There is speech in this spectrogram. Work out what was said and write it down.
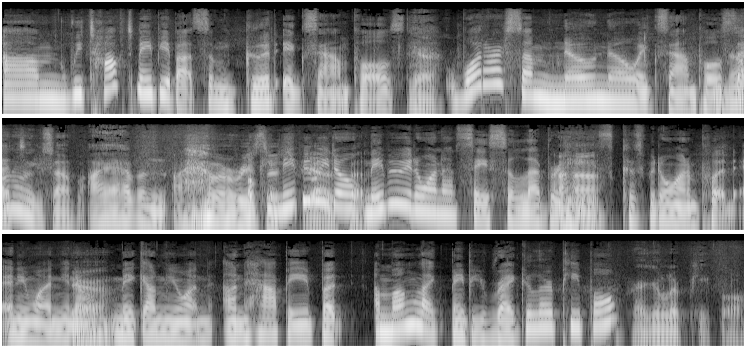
Um, we talked maybe about some good examples. Yeah. What are some no-no examples No, that no example. I haven't. I haven't researched. Okay, maybe we don't. but- Maybe we don't want to say celebrities because we don't want to put anyone, you know, Yeah. make anyone unhappy. But among like maybe regular people, regular people.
